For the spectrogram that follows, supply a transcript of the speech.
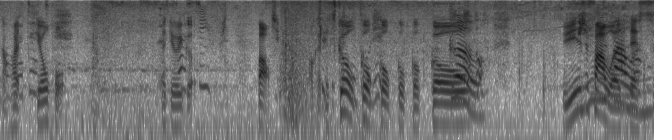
赶快丢火，再丢一个爆，OK，Let's go go go go go go，语音是发文 this，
